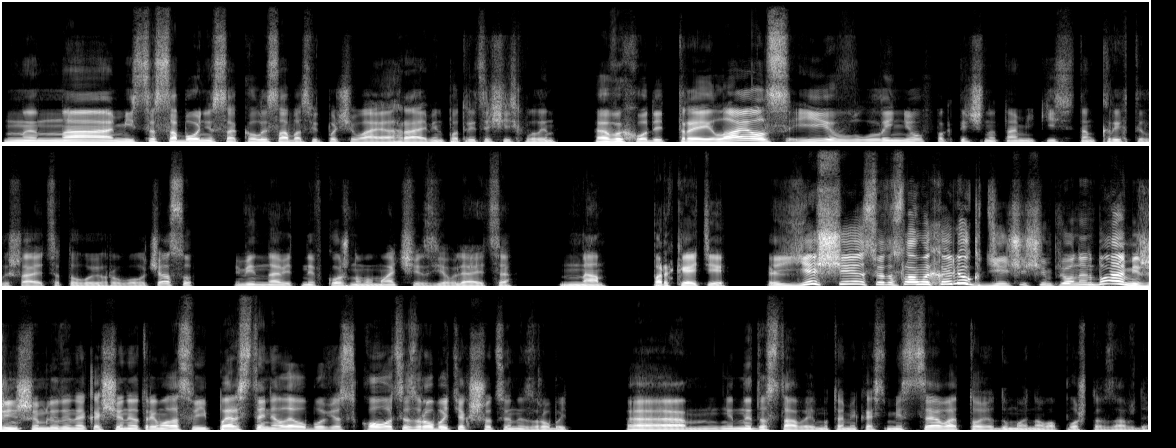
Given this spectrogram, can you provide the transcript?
На місце Сабоніса, коли Сабас відпочиває, грає він по 36 хвилин. Е, Виходить Трей Лайлс, і в Леню фактично там якісь там крихти лишаються того ігрового часу. Він навіть не в кожному матчі з'являється на паркеті. Є ще Святослав Михайлюк, діючий чемпіон НБА, між іншим, людина, яка ще не отримала свій перстень, але обов'язково це зробить. Якщо це не зробить, е, не доставить йому там якась місцева, то я думаю, нова пошта завжди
